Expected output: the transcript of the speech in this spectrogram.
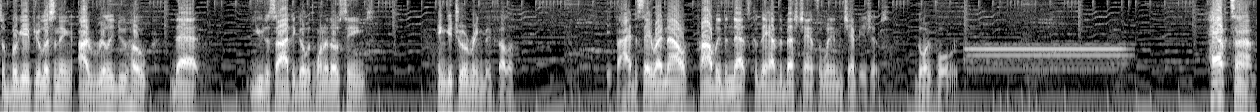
So, Boogie, if you're listening, I really do hope that you decide to go with one of those teams and get you a ring, big fella. If I had to say right now, probably the Nets because they have the best chance of winning the championships going forward. Halftime.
